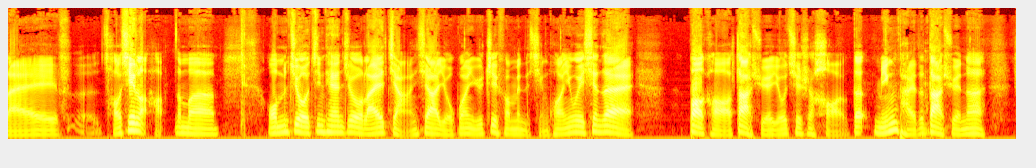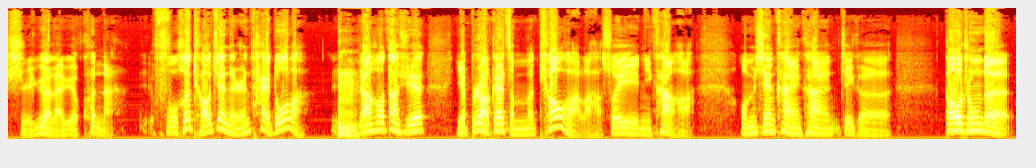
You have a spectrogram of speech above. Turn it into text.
来呃操心了哈。那么我们就今天就来讲一下有关于这方面的情况，因为现在。报考大学，尤其是好的名牌的大学呢，是越来越困难。符合条件的人太多了，嗯，然后大学也不知道该怎么挑法了哈。所以你看哈，我们先看一看这个高中的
